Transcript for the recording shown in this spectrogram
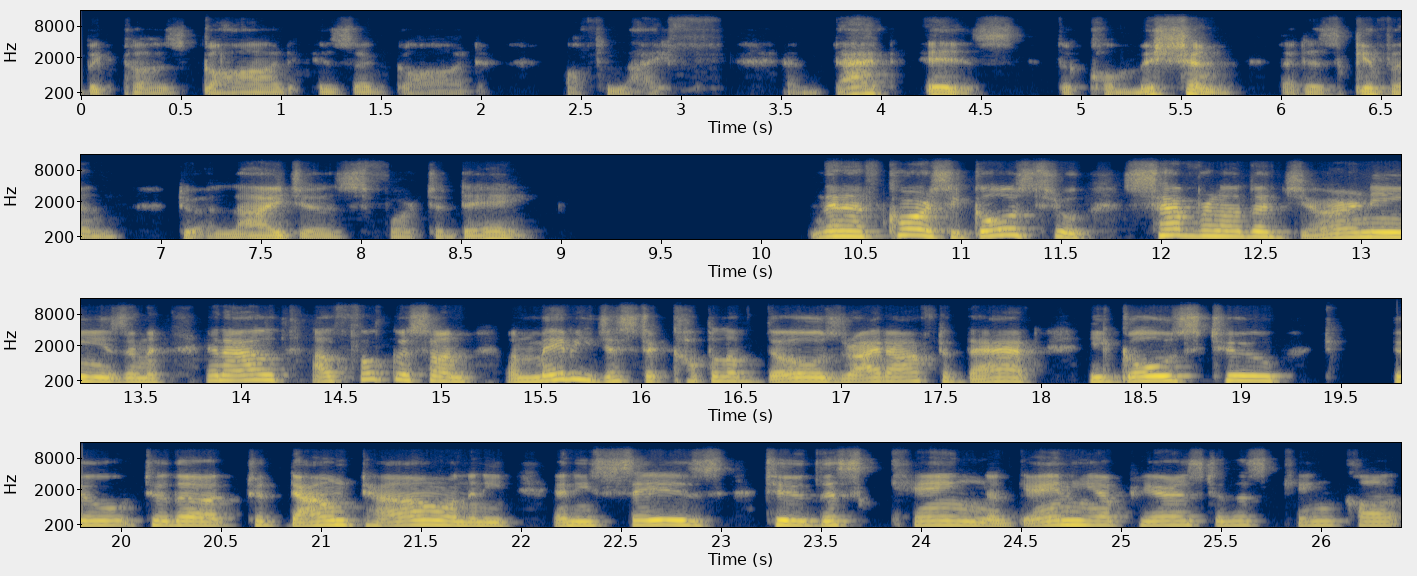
because God is a God of life. And that is the commission that is given to Elijah's for today. And then of course he goes through several other journeys and, and I'll I'll focus on, on maybe just a couple of those right after that. He goes to to to the to downtown and he and he says to this king again he appears to this king called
